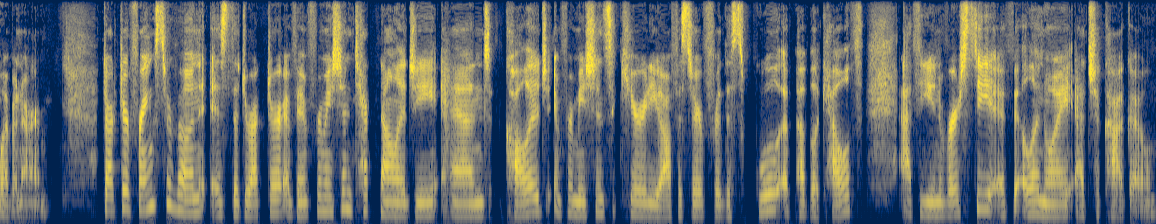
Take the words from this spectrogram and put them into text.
webinar. Dr. Frank Cervone is the Director of Information Technology and College Information Security Officer for the School of Public Health at the University of Illinois at Chicago.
